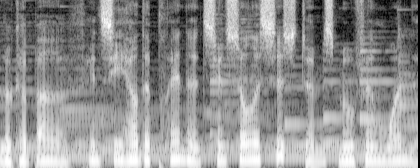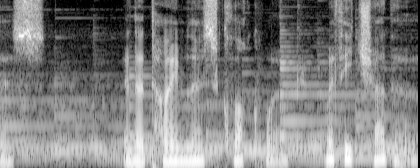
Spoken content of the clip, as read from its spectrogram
Look above and see how the planets and solar systems move in oneness, in a timeless clockwork with each other,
